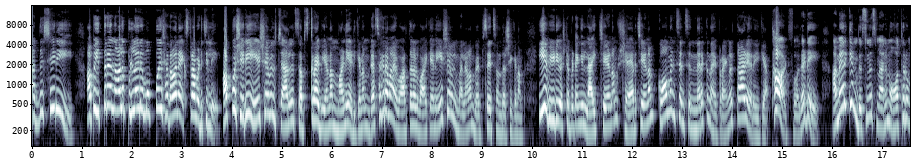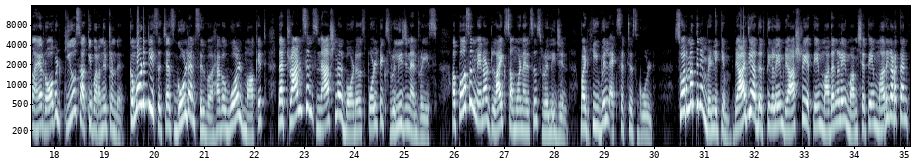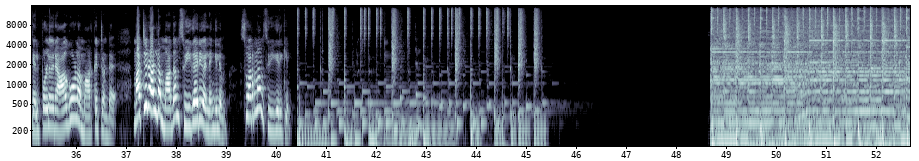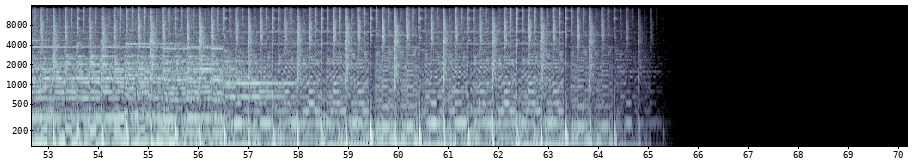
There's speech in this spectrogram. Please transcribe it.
അത് ശരി. അപ്പൊ ഇത്രയും നാൾ പിള്ളേര് മുപ്പത് ശതമാനം എക്സ്ട്രാ പഠിച്ചില്ലേ? അപ്പൊ ശരി ഏഷ്യവിൽ ചാനൽ സബ്സ്ക്രൈബ് ചെയ്യണം മണി അടിക്കണം രസകരമായ വാർത്തകൾ വായിക്കാൻ ഏഷ്യവിൽ മലയാളം വെബ്സൈറ്റ് സന്ദർശിക്കണം. ഈ വീഡിയോ ഇഷ്ടപ്പെട്ടെങ്കിൽ ലൈക്ക് ചെയ്യണം ഷെയർ ചെയ്യണം കോമൺ സെൻസിൽ നിരക്കുന്ന അഭിപ്രായങ്ങൾ താഴെ അറിയിക്കാം. തേർഡ് ഫോർ ദ ഡേ അമേരിക്കൻ ബിസിനസ്മാനും ഓഥറുമായ റോബർട്ട് കിയോസാക്കി പറഞ്ഞിട്ടുണ്ട്. Commodities such as gold and silver have a world market that transcends national borders politics religion and race A person may not like someone else's religion, but he will accept his gold. സ്വർണത്തിനും വെള്ളിക്കും രാജ്യ അതിർത്തികളെയും രാഷ്ട്രീയത്തെയും മതങ്ങളെയും വംശത്തെയും മറികടക്കാൻ കെൽപ്പുള്ള ഒരു ആഗോള മാർക്കറ്റുണ്ട് മറ്റൊരാളുടെ മതം സ്വീകാര്യമല്ലെങ്കിലും സ്വർണം സ്വീകരിക്കും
